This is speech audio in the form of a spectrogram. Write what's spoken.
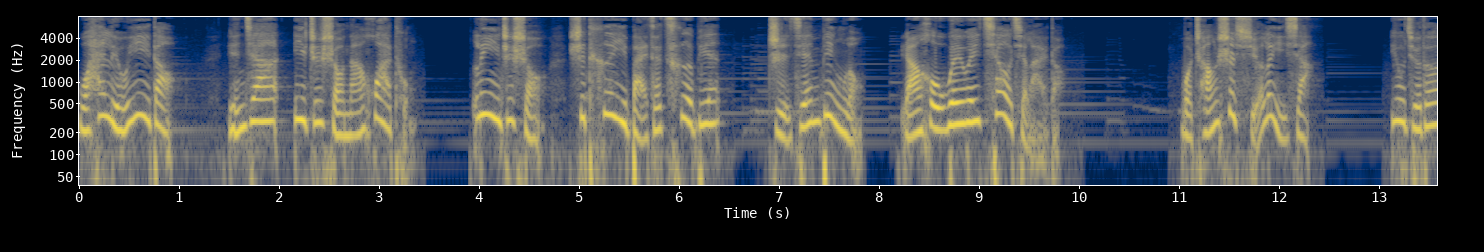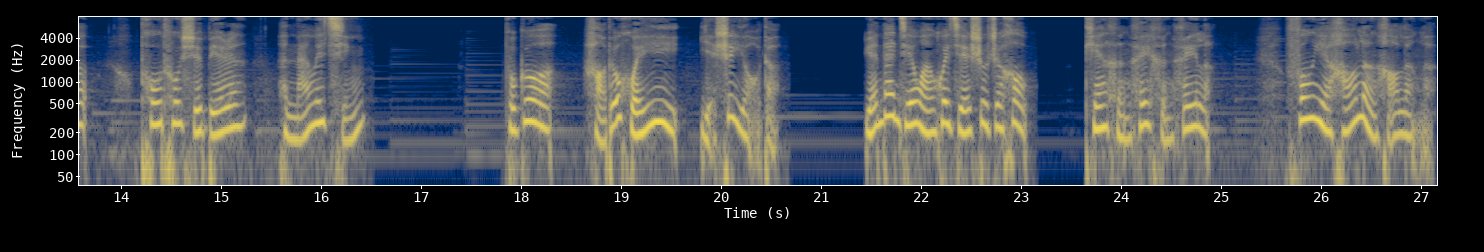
我还留意到，人家一只手拿话筒，另一只手是特意摆在侧边，指尖并拢，然后微微翘起来的。我尝试学了一下，又觉得偷偷学别人很难为情。不过好多回忆也是有的。元旦节晚会结束之后。天很黑很黑了，风也好冷好冷了。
